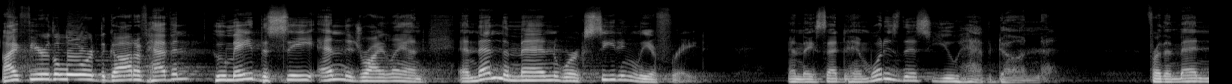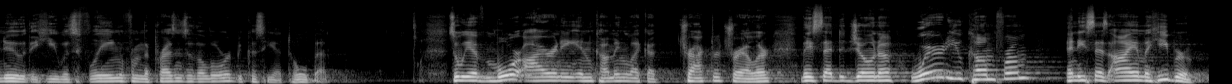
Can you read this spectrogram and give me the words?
I fear the Lord, the God of heaven, who made the sea and the dry land. And then the men were exceedingly afraid. And they said to him, What is this you have done? For the men knew that he was fleeing from the presence of the Lord because he had told them. So we have more irony incoming, like a tractor trailer. They said to Jonah, Where do you come from? And he says, I am a Hebrew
